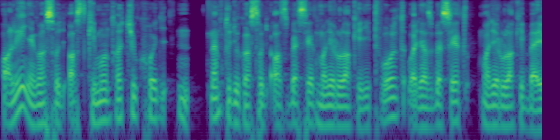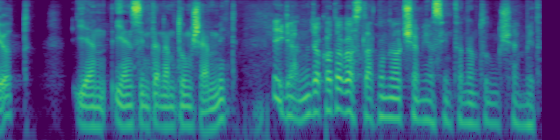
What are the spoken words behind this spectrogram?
A lényeg az, hogy azt kimondhatjuk, hogy nem tudjuk azt, hogy az beszélt magyarul, aki itt volt, vagy az beszélt magyarul, aki bejött, ilyen, ilyen szinten nem tudunk semmit. Igen, gyakorlatilag azt lehet mondani, hogy semmilyen szinten nem tudunk semmit.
